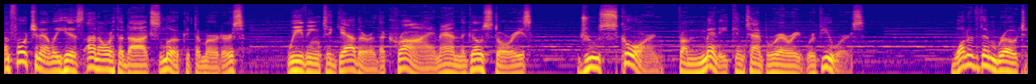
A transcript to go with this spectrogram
Unfortunately, his unorthodox look at the murders, weaving together the crime and the ghost stories, drew scorn from many contemporary reviewers. One of them wrote,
